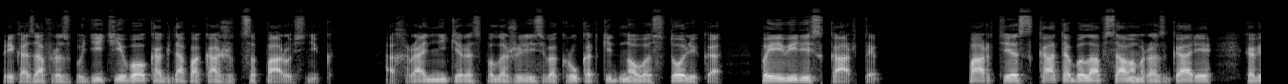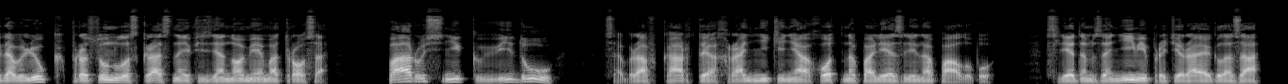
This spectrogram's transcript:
приказав разбудить его, когда покажется парусник. Охранники расположились вокруг откидного столика, появились карты. Партия ската была в самом разгаре, когда в люк просунулась красная физиономия матроса. «Парусник в виду!» Собрав карты, охранники неохотно полезли на палубу. Следом за ними, протирая глаза,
